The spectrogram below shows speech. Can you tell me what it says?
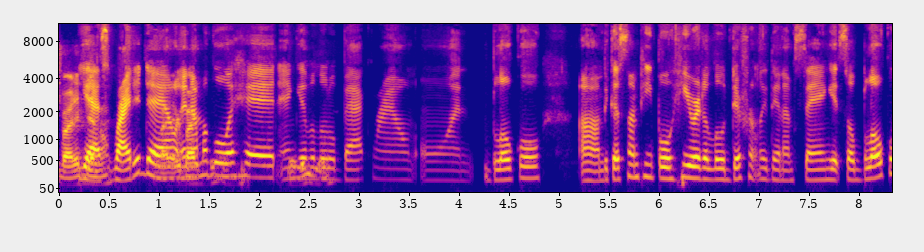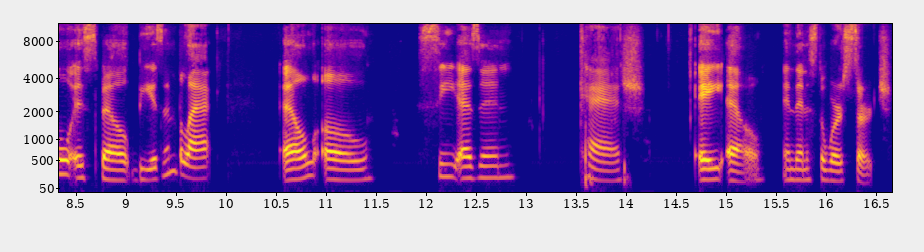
write it yes, down. write it down. and I'm gonna go ahead and give a little background on Blocal um, because some people hear it a little differently than I'm saying it. So Blocal is spelled B as in black, L O C as in cash, A L, and then it's the word search.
